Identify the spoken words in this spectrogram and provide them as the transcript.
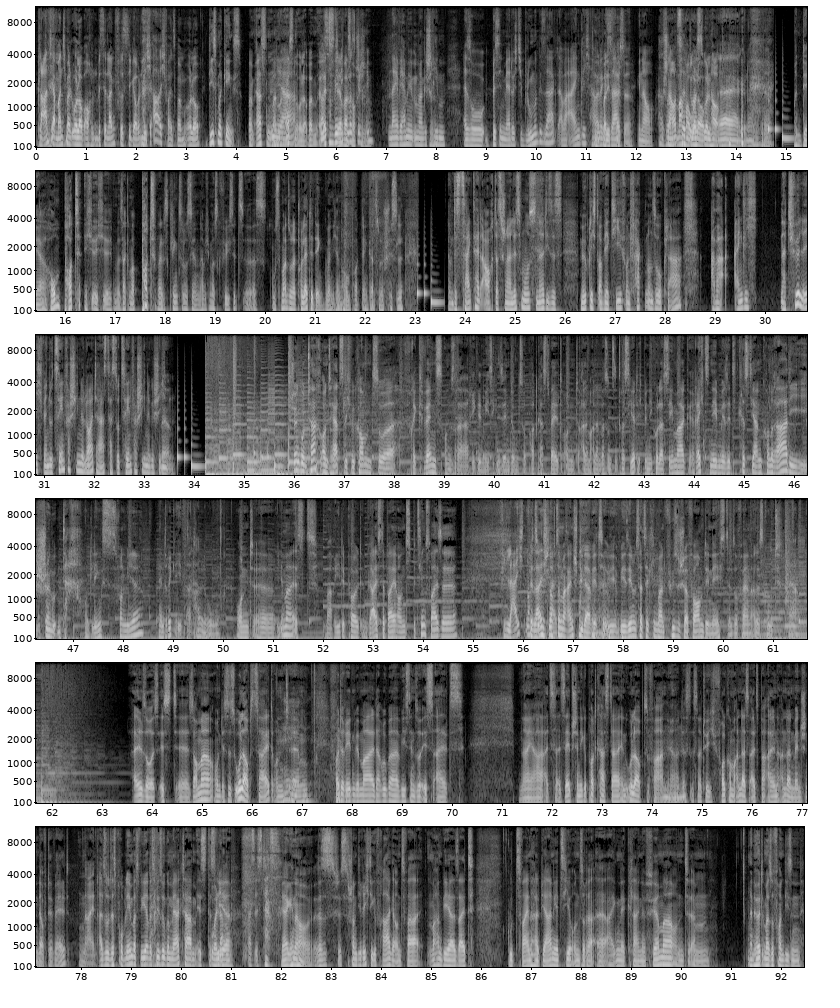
plant ja manchmal Urlaub auch ein bisschen langfristiger und nicht, ah, ich fahre jetzt beim Urlaub. Diesmal ging's. Beim ersten, beim Ja. ersten Urlaub, beim Was letzten haben wir Jahr war es noch schlimmer. geschrieben? Naja, wir haben ihm immer geschrieben, also ein bisschen mehr durch die Blume gesagt, aber eigentlich haben Halt wir mal die gesagt, Fresse. genau, Also, Schnauze, mach mal du hast Urlaub. Ja, ja, genau. Und der HomePod, ich, ich, ich sage immer Pod, weil das klingt so lustig, dann habe ich immer das Gefühl, ich sitze, das muss man an so eine Toilette denken, wenn ich an HomePod denke, als so eine Schüssel. Und das zeigt halt auch, dass Journalismus, ne, dieses möglichst objektiv und Fakten und so, klar. Aber eigentlich, natürlich, wenn du zehn verschiedene Leute hast, hast du zehn verschiedene Geschichten. Schönen guten Tag und herzlich willkommen zur Frequenz unserer regelmäßigen Sendung zur Podcast-Welt und allem anderen, was uns interessiert. Ich bin Nikolaus Seemark, rechts neben mir sitzt Christian Konradi Schönen guten Tag. und links von mir Hendrik Evert. Hallo. Und äh, wie immer ist Marie Dippold im Geiste bei uns, beziehungsweise Vielleicht noch vielleicht noch zugeschaltet. zum Einspieler wird. wir, wir sehen uns tatsächlich mal in physischer Form demnächst, insofern alles gut. Ja. Also, es ist äh, Sommer und es ist Urlaubszeit und Hey. ähm, heute reden wir mal darüber, wie es denn so ist, als naja, als, als selbstständige Podcaster in Urlaub zu fahren. Ja, das ist natürlich vollkommen anders als bei allen anderen Menschen auf der Welt. Nein, also das Problem, was wir, was wir so gemerkt haben, ist, dass wir Urlaub. Was ist das? ja, genau. Das ist, ist schon die richtige Frage. Und zwar machen wir ja seit gut zweieinhalb Jahren jetzt hier unsere äh, eigene kleine Firma und ähm, man hört immer so von diesen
